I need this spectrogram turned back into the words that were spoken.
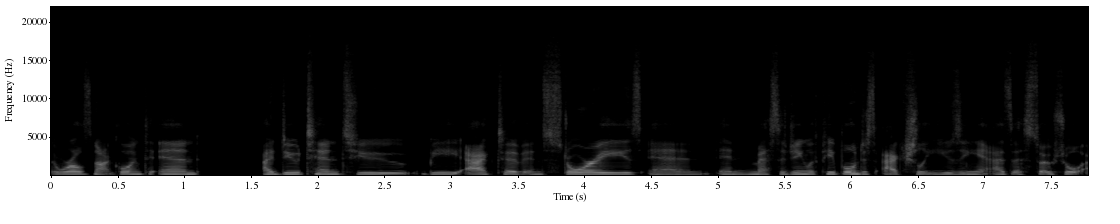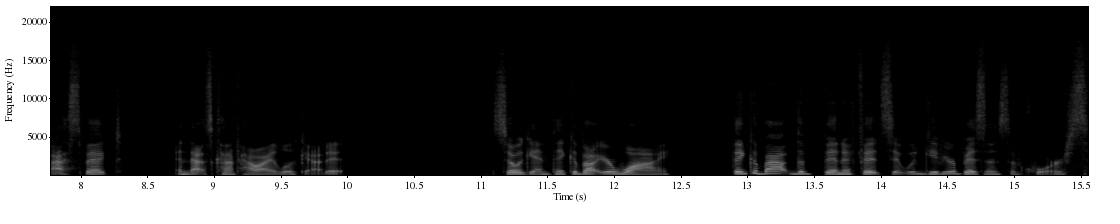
the world's not going to end. I do tend to be active in stories and in messaging with people and just actually using it as a social aspect. And that's kind of how I look at it. So, again, think about your why. Think about the benefits it would give your business, of course.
